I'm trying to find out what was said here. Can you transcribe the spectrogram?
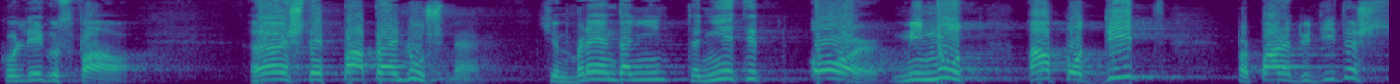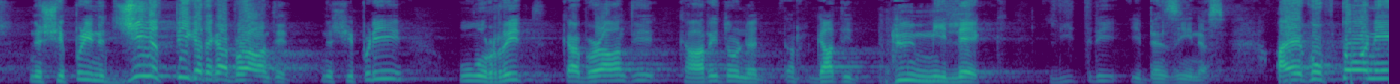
kolegu Spaho. Është e papranueshme që brenda të njëjtës orë, minutë apo ditë, përpara dy ditësh, në Shqipëri në të gjithë pikat e karburantit në Shqipëri u rrit karburanti ka arritur në gati dy mijë lekë litri i benzinës. A e kuptoni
